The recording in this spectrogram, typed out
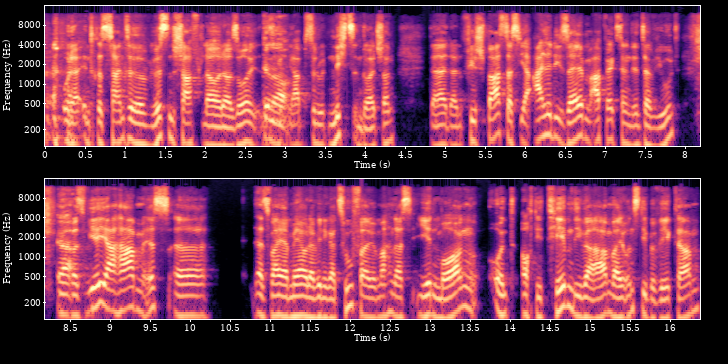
oder interessante Wissenschaftler oder so. Genau. Es ja absolut nichts in Deutschland. Da dann viel Spaß, dass ihr alle dieselben abwechselnd interviewt. Ja. Was wir ja haben ist, äh, das war ja mehr oder weniger Zufall. Wir machen das jeden Morgen und auch die Themen, die wir haben, weil uns die bewegt haben,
